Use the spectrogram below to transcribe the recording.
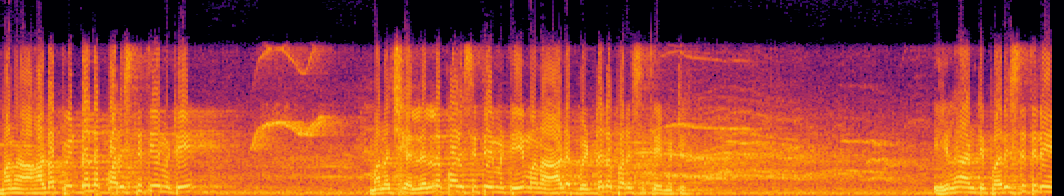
మన ఆడబిడ్డల పరిస్థితి ఏమిటి? మన చెల్లెళ్ళ పరిస్థితి ఏమిటి? మన ఆడబిడ్డల పరిస్థితి ఏమిటి? ఇలాంటి పరిస్థితిని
